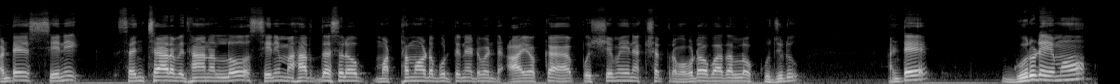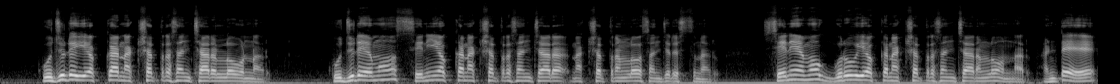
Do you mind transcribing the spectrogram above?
అంటే శని సంచార విధానంలో శని మహర్దశలో మొట్టమొదట పుట్టినటువంటి ఆ యొక్క పుష్యమి నక్షత్రం ఒకటవ పాదంలో కుజుడు. అంటే గురుడేమో కుజుడు యొక్క నక్షత్ర సంచారంలో ఉన్నారు. కుజుడేమో శని యొక్క నక్షత్ర సంచార నక్షత్రంలో సంచరిస్తున్నారు. శని ఏమో గురువు యొక్క నక్షత్ర సంచారంలో ఉన్నారు. అంటే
